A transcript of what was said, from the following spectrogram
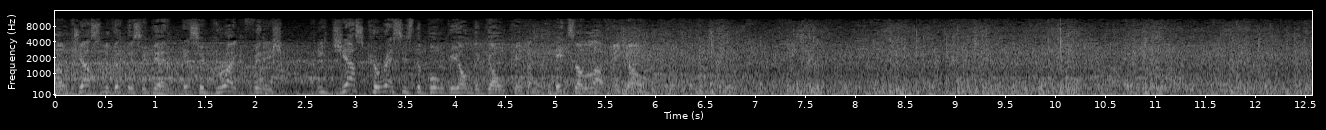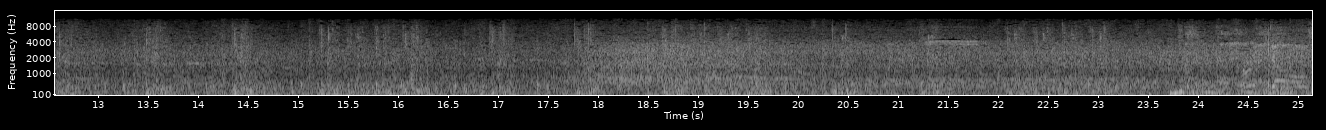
Well, just look at this again. It's a great finish. He just caresses the ball beyond the goalkeeper. It's a lovely goal. Three goals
